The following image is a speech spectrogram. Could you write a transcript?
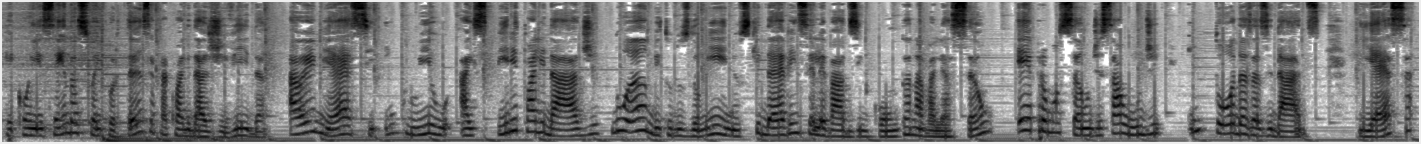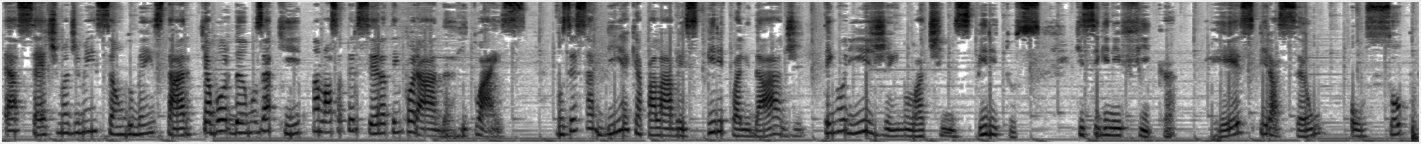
Reconhecendo a sua importância para a qualidade de vida, a OMS incluiu a espiritualidade no âmbito dos domínios que devem ser levados em conta na avaliação e promoção de saúde em todas as idades. E essa é a sétima dimensão do bem-estar que abordamos aqui na nossa terceira temporada, Rituais. Você sabia que a palavra espiritualidade tem origem no latim spiritus, que significa respiração ou sopro,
